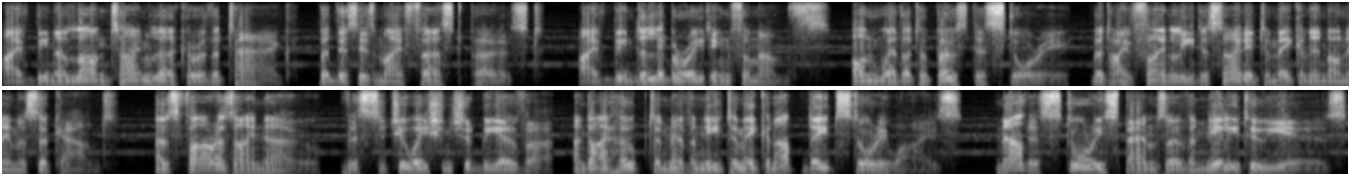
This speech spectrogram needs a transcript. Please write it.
I've been a long time lurker of the tag, but this is my first post. I've been deliberating for months on whether to post this story, but I've finally decided to make an anonymous account. As far as I know, this situation should be over, and I hope to never need to make an update story-wise. Now this story spans over nearly 2 years,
